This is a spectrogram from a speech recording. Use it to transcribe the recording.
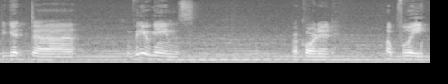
to get uh, some video games recorded, hopefully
